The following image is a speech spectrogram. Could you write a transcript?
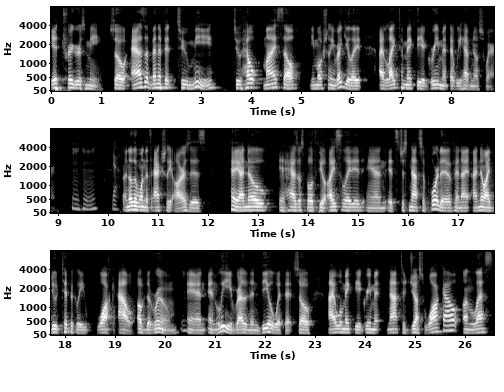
it triggers me. So, as a benefit to me to help myself emotionally regulate, I like to make the agreement that we have no swearing. Mm-hmm. Yeah. Another one that's actually ours is hey, I know it has us both feel isolated and it's just not supportive. And I, I know I do typically walk out of the room Mhm. and, and leave rather than deal with it. So I will make the agreement not to just walk out unless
